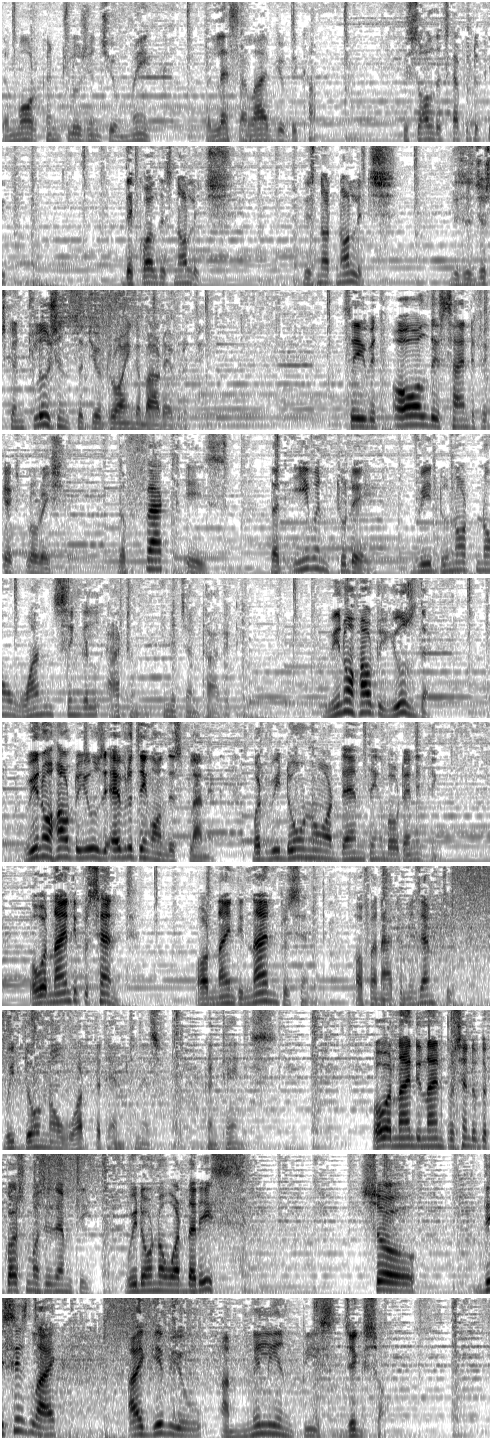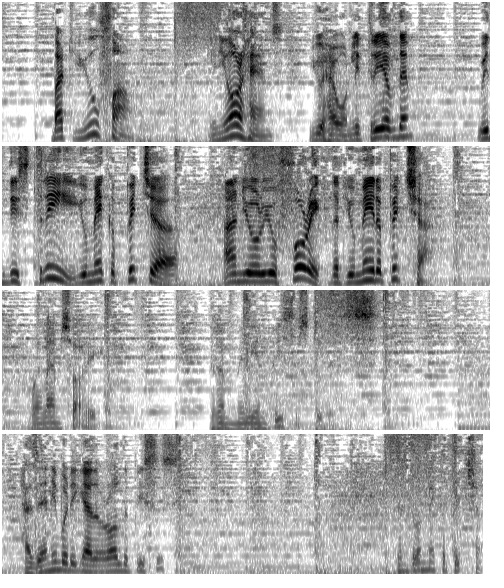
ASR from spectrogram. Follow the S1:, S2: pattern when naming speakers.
S1: the more conclusions you make, the less alive you become. This is all that's happened to people. They call this knowledge. This is not knowledge. This is just conclusions that you're drawing about everything. See, with all this scientific exploration, the fact is that even today, we do not know one single atom in its entirety. We know how to use them. We know how to use everything on this planet, but we don't know a damn thing about anything. Over ninety percent or ninety-nine percent of an atom is empty. We don't know what that emptiness contains. Over ninety-nine percent of the cosmos is empty. We don't know what that is. So, this is like I give you a million-piece jigsaw, but you found in your hands you have only three of them. With these three, you make a picture and you're euphoric that you made a picture. Well, I'm sorry, there are a million pieces to this. Has anybody gathered all the pieces? Then don't make a picture.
